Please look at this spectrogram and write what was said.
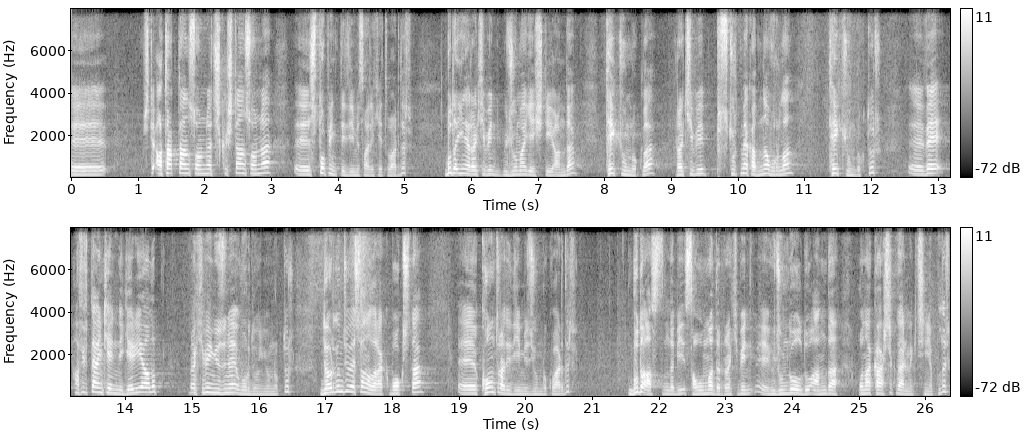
E, işte ataktan sonra, çıkıştan sonra e, stopping dediğimiz hareket vardır. Bu da yine rakibin hücuma geçtiği anda tek yumrukla rakibi püskürtmek adına vurulan tek yumruktur. E, ve hafiften kendini geriye alıp rakibin yüzüne vurduğun yumruktur. Dördüncü ve son olarak boksta kontra dediğimiz yumruk vardır. Bu da aslında bir savunmadır. Rakibin e, hücumda olduğu anda ona karşılık vermek için yapılır.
